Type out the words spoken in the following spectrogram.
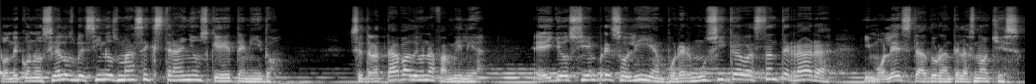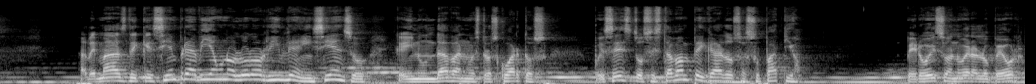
donde conocí a los vecinos más extraños que he tenido. Se trataba de una familia. Ellos siempre solían poner música bastante rara y molesta durante las noches. Además de que siempre había un olor horrible a incienso que inundaba nuestros cuartos, pues estos estaban pegados a su patio. Pero eso no era lo peor,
